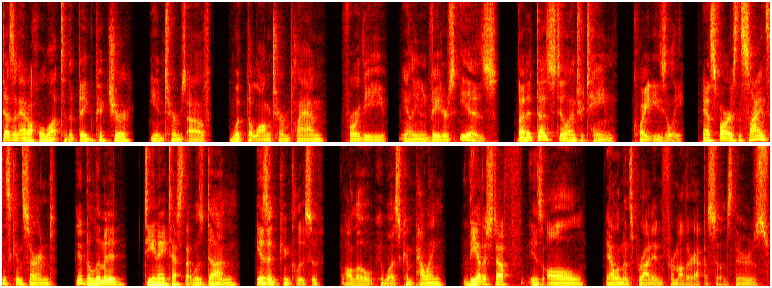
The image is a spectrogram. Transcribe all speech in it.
doesn't add a whole lot to the big picture in terms of what the long term plan for the alien invaders is, but it does still entertain quite easily. As far as the science is concerned, yeah, the limited DNA test that was done isn't conclusive, although it was compelling. The other stuff is all elements brought in from other episodes. There's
